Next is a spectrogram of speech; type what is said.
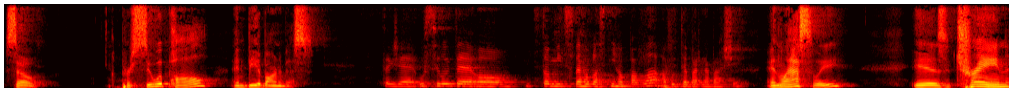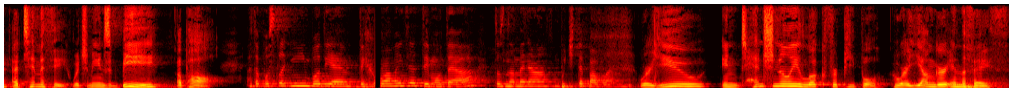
So, pursue a Paul and be a Barnabas. Takže usilujte o to mít svého vlastního Pavla a buďte Barnabáši. And lastly is train a Timothy, which means be a Paul. A to poslední bod je vychovávejte Timotea, to znamená buďte Pavlem. where you intentionally look for people who are younger in the faith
